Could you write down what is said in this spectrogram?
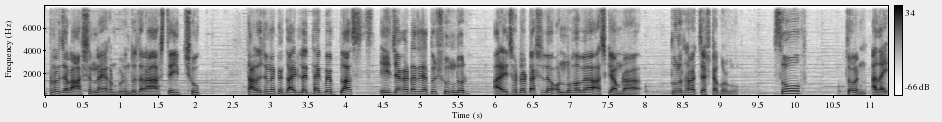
আপনারা যারা আসেন না এখন পর্যন্ত, যারা আসতে ইচ্ছুক, তাদের জন্য একটা গাইডলাইন থাকবে। প্লাস এই জায়গাটা যে এত সুন্দর, আর এই ঝর্ণাটা আসলে অন্যভাবে আজকে আমরা তুলে ধরার চেষ্টা করব। সো চলেন আদাই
